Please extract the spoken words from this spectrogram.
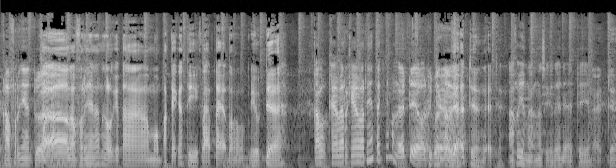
covernya dua. Eh, covernya kan kalau kita mau pakai kan dikletek atau ya udah Kalau kewer-kewernya tagnya emang nggak ada ya kalau di bantal Nggak ya? ada, nggak ada. Aku yang nggak ngerti kita nggak ada ya. Nggak ada.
